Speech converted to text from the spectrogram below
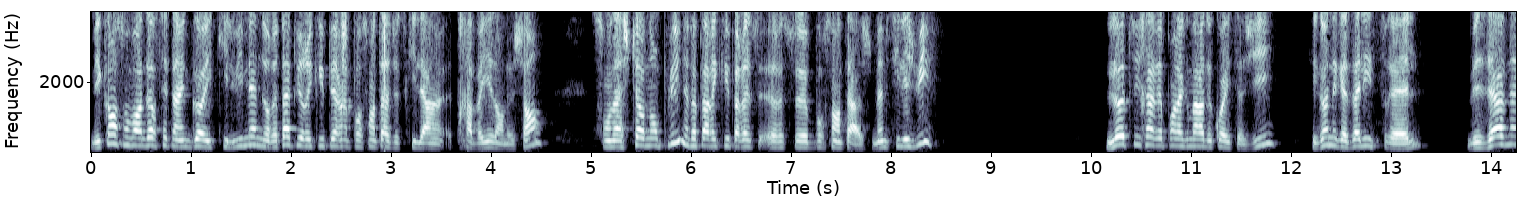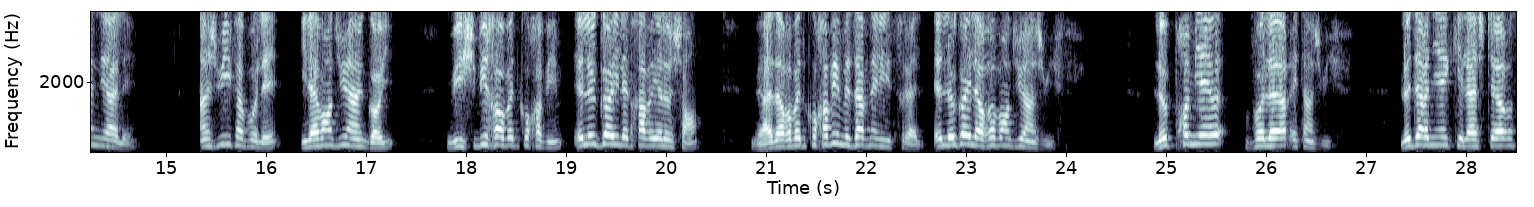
Mais quand son vendeur c'est un goy qui lui-même n'aurait pas pu récupérer un pourcentage de ce qu'il a travaillé dans le champ, son acheteur non plus ne peut pas récupérer ce, pourcentage, même s'il est juif. L'autre répond à la Gemara de quoi il s'agit. Un juif a volé, il a vendu un goy, et le goy il a travaillé le champ, et le goy il a revendu un juif. Le premier voleur est un juif. Le dernier qui est l'acheteur,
